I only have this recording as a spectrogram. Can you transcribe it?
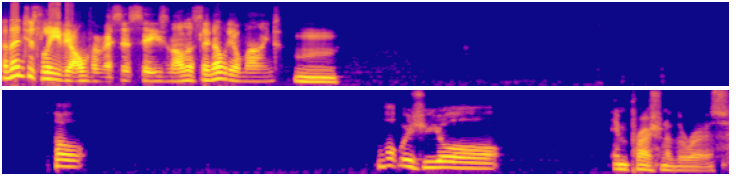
And then just leave it on for the rest of the season. Honestly, nobody will mind. Hmm. So, what was your impression of the race?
